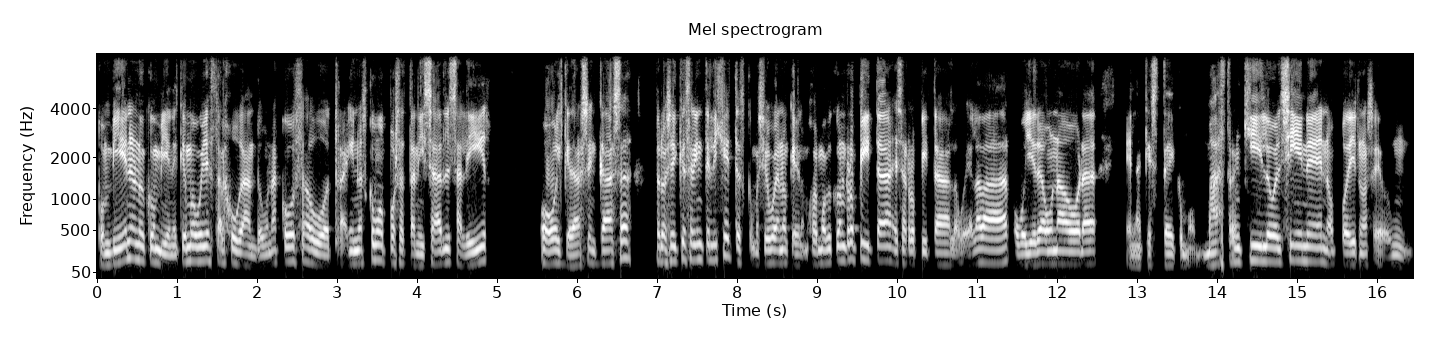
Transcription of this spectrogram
¿Conviene o no conviene? ¿Qué me voy a estar jugando? ¿Una cosa u otra? Y no es como por satanizar el salir o el quedarse en casa, pero sí hay que ser inteligentes, como si, bueno, que a lo mejor me voy con ropita, esa ropita la voy a lavar, o voy a ir a una hora en la que esté como más tranquilo el cine, no puedo ir, no sé, un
